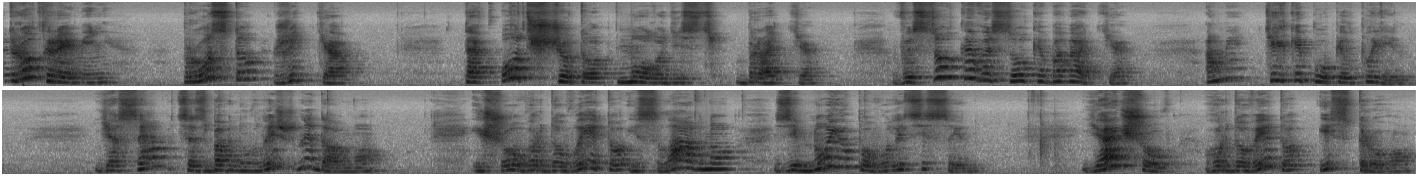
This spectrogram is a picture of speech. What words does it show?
Петро Кремінь просто життя. Так от що то молодість, браття, високе, високе багаття, а ми тільки попіл полін. Я сам це збагнув лиш недавно. Ішов гордовито і славно зі мною по вулиці син. Я йшов гордовито і строго.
